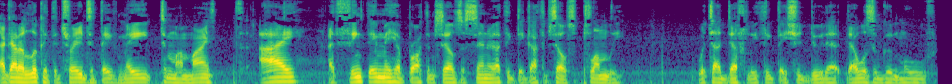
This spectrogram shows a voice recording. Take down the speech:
I got to look at the trades that they've made to my mind. I, I think they may have brought themselves a center. I think they got themselves Plumlee, which I definitely think they should do that. That was a good move.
